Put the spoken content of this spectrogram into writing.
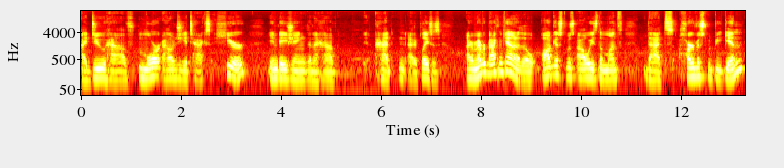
I do have more allergy attacks here in Beijing than I have had in other places. I remember back in Canada, though, August was always the month that harvest would begin.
